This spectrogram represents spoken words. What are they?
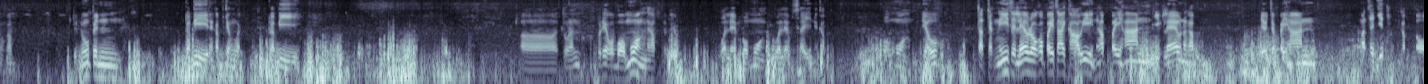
นะครับจุดนู้นเป็นกระบี่นะครับ จังหวัดกระบี่เอ่อตรงนั้นเขาเรียกว่าบ่อม่วงนะครับหัวแหลมบ่อม่วงหัวแหลมไซนะครับบ่อม่วง เดี๋ยวตัดจากนี้เสร็จแล้วเราก็ไปทรายขาวอีกนะครับ ไปฮานอีกแล้วนะครับ เดี๋ยวจะไปฮานมัสยิดกับต่อ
